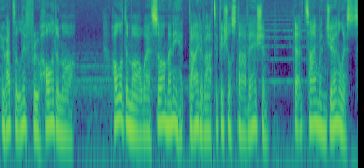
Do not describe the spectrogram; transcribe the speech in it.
who had to live through Holodomor. Holodomor, where so many had died of artificial starvation, at a time when journalists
